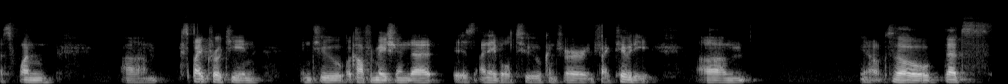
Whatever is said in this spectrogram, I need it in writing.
S1 um, spike protein into a conformation that is unable to confer infectivity. Um, you know, so that's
